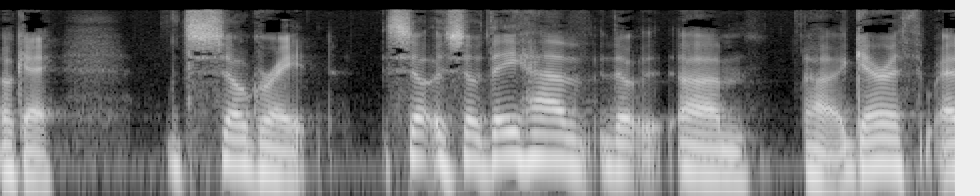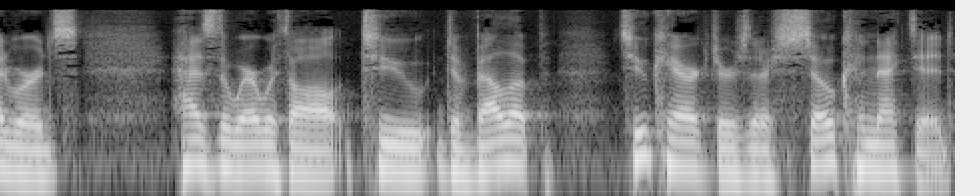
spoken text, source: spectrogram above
Okay, it's so great. So so they have the um, uh, Gareth Edwards has the wherewithal to develop two characters that are so connected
